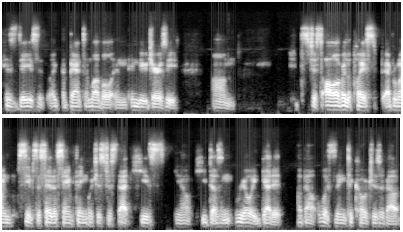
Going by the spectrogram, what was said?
his days at like the bantam level in in New Jersey. Um, it's just all over the place. Everyone seems to say the same thing, which is just that he's you know he doesn't really get it about listening to coaches about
